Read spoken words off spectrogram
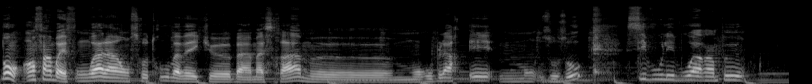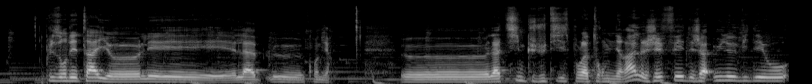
Bon, enfin bref, on, voilà, on se retrouve avec euh, bah, Masram, euh, mon roublard et mon Zozo. Si vous voulez voir un peu plus en détail euh, les, la, le, comment dire, la team que j'utilise pour la tour minérale. J'ai fait déjà une vidéo.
